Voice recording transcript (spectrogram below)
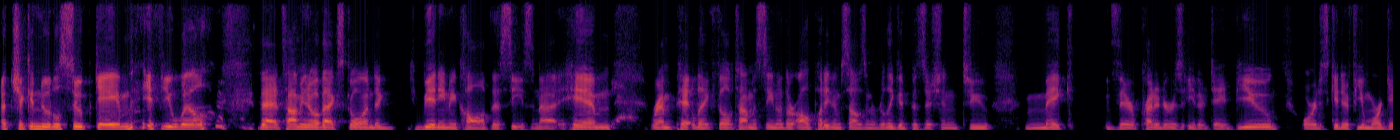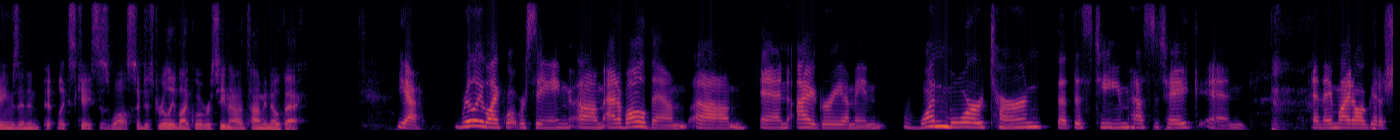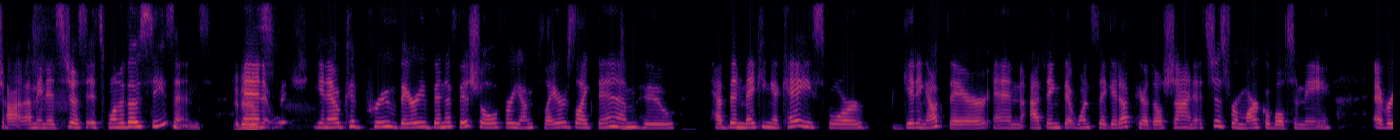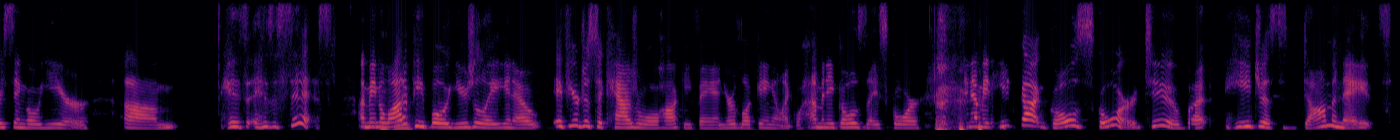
a chicken noodle soup game, if you will, that Tommy Novak's going to be getting a call up this season. Uh, him, yeah. Rem Pitlick, Philip Tomasino, they're all putting themselves in a really good position to make their Predators either debut or just get a few more games in in Pitlick's case as well. So just really like what we're seeing out of Tommy Novak. Yeah, really like what we're seeing um, out of all of them. Um, and I agree. I mean, one more turn that this team has to take and – and they might all get a shot. I mean, it's just it's one of those seasons, it and is. which you know could prove very beneficial for young players like them who have been making a case for getting up there. And I think that once they get up here, they'll shine. It's just remarkable to me every single year. Um, his his assist. I mean, a mm-hmm. lot of mm-hmm. people usually, you know, if you're just a casual hockey fan, you're looking and like, well, how many goals they score? and I mean, he's got goals scored too, but he just dominates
